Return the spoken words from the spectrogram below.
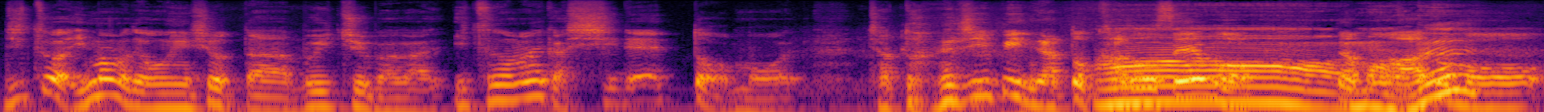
実は今まで応援しよった VTuber がいつの間にかしれっともうチャット GP になっとく可能性もあもうあとも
